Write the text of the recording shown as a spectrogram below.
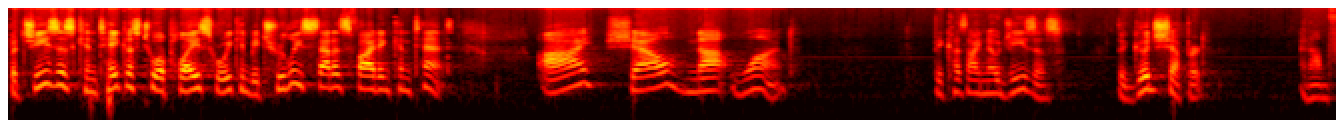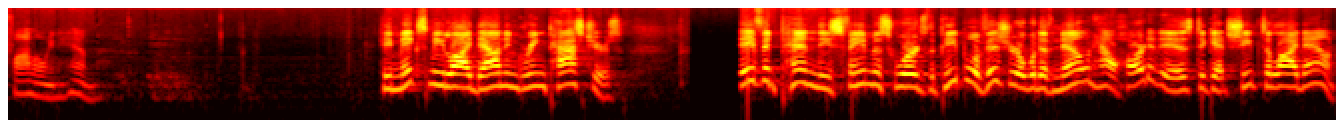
But Jesus can take us to a place where we can be truly satisfied and content. I shall not want because I know Jesus, the Good Shepherd, and I'm following him. He makes me lie down in green pastures. David penned these famous words. The people of Israel would have known how hard it is to get sheep to lie down.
